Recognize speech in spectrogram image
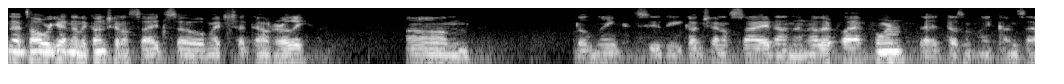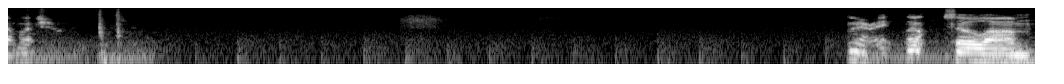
That's all we're getting on the gun channel site, so might shut down early. Um, a link to the gun channel site on another platform that doesn't like guns that much. All right. Well, so um,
